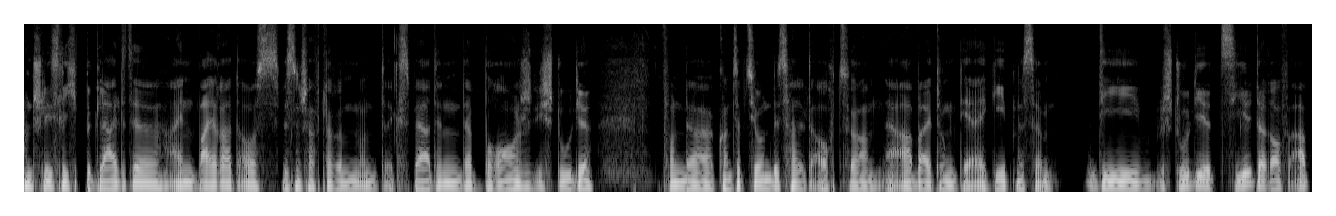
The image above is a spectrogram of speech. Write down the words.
Und schließlich begleitete ein Beirat aus Wissenschaftlerinnen und Expertinnen der Branche die Studie von der Konzeption bis halt auch zur Erarbeitung der Ergebnisse. Die Studie zielt darauf ab,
